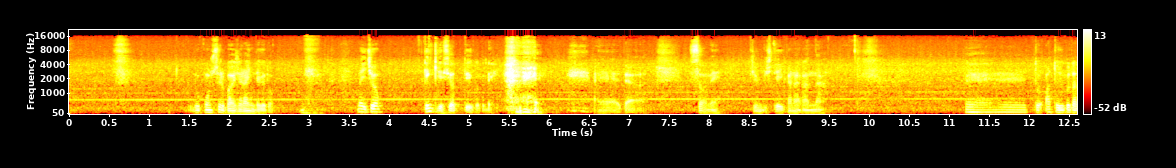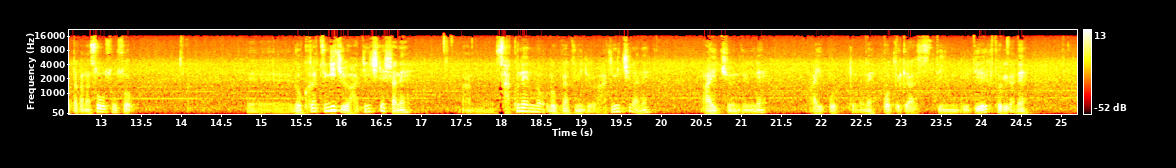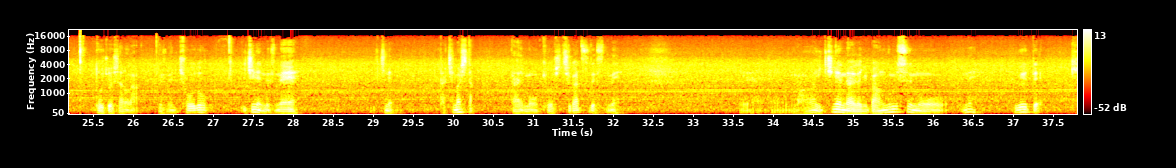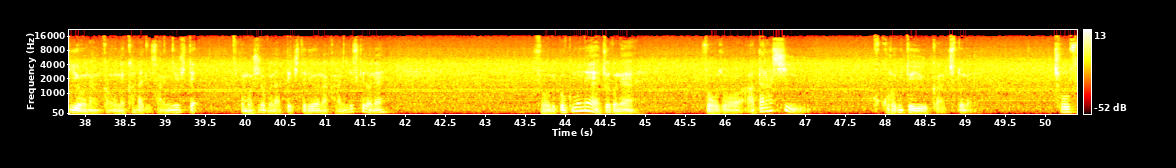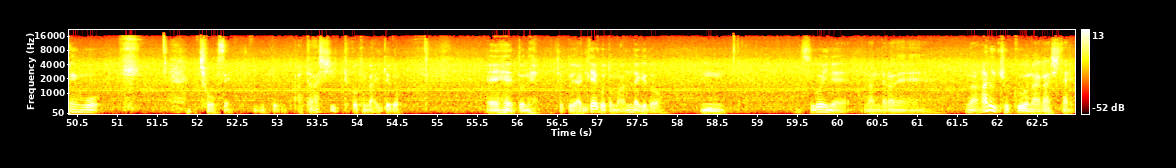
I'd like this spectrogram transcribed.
録音してる場合じゃないんだけど。まあ一応元気ですよっていうことで。えーとそうね。準備していかなあかんな。えーとあということだったかな。そうそうそう、えー、6月28日でしたね。あの昨年の6月28日がね iTunes にね iPod のねポッドキャスティングディレクトリがね登場したのがですねちょうど1年ですね。1年経ちました。はいもう今日7月ですね、えー、まあ1年の間に番組数もね増えて企業なんかもねかなり参入して面白くなってきてるような感じですけどね。そうで僕もねちょっとねそうそう新しい試みというかちょっとね挑戦を挑戦。新しいってことないけど。えー、っとねちょっとやりたいこともあるんだけど。うん。すごいねなんだろうね、まあ、ある曲を流したい。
